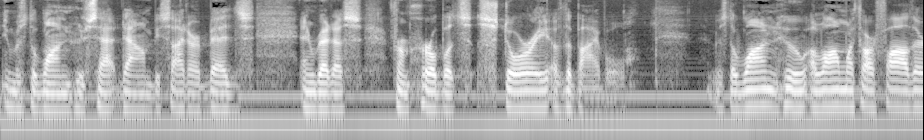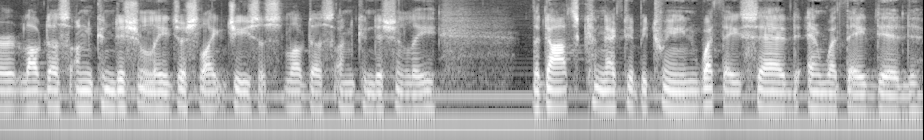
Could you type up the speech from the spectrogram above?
It was the one who sat down beside our beds and read us from Hurlbut's story of the Bible was the one who, along with our Father, loved us unconditionally, just like Jesus loved us unconditionally. The dots connected between what they said and what they did.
